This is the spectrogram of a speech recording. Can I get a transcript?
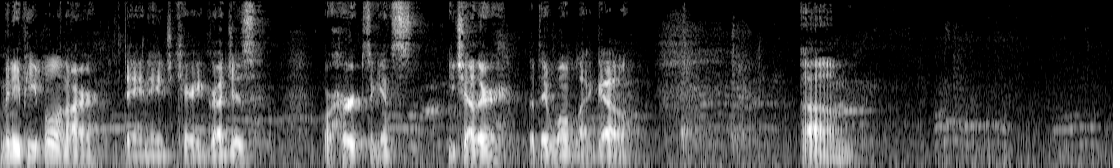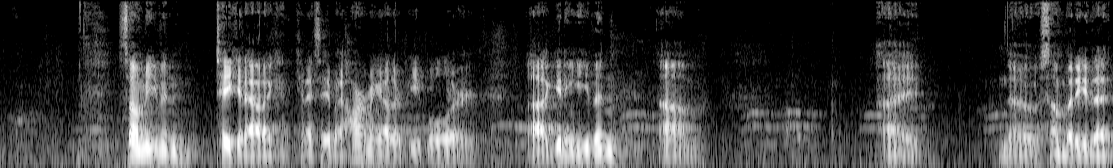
Many people in our day and age carry grudges or hurts against each other that they won't let go. Um, some even take it out. Can, can I say by harming other people or uh, getting even. Um, I know somebody that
